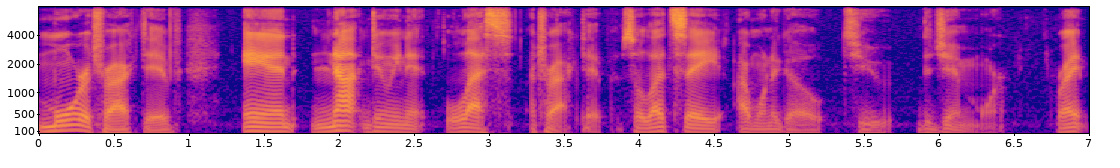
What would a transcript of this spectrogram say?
more attractive and not doing it less attractive. So let's say I want to go to the gym more, right?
